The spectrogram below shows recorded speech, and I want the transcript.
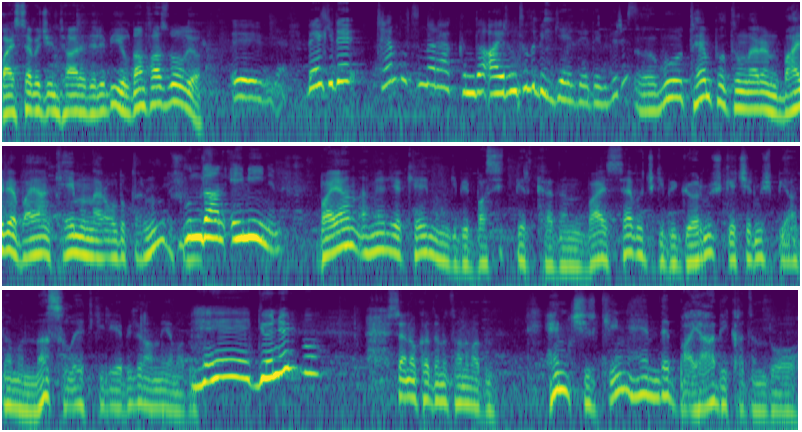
Bay Savage intihar edeli bir yıldan fazla oluyor. Ee, belki de Templeton'lar hakkında ayrıntılı bilgi elde edebiliriz. Ee, bu Templeton'ların bay ve bayan Cayman'lar olduklarını mı düşünüyorsun? Bundan eminim. Bayan Amelia Cayman gibi basit bir kadın Bay Savage gibi görmüş geçirmiş bir adamı nasıl etkileyebilir anlayamadım. He, gönül bu. Sen o kadını tanımadın. Hem çirkin hem de bayağı bir kadındı o.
